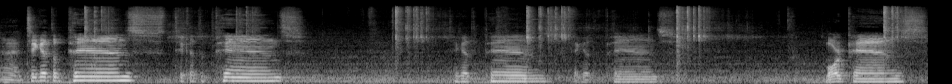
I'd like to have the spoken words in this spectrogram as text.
Alright, take out the pins. Take out the pins. Take out the pins. Take out the pins. More pins.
